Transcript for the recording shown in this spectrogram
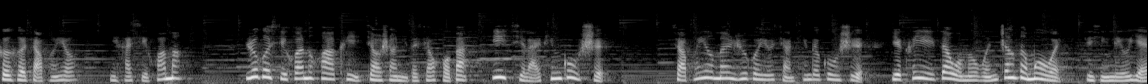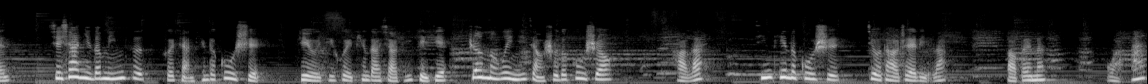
呵呵，小朋友，你还喜欢吗？如果喜欢的话，可以叫上你的小伙伴一起来听故事。小朋友们，如果有想听的故事，也可以在我们文章的末尾进行留言，写下你的名字和想听的故事，就有机会听到小迪姐姐专门为你讲述的故事哦。好了，今天的故事就到这里了，宝贝们，晚安。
